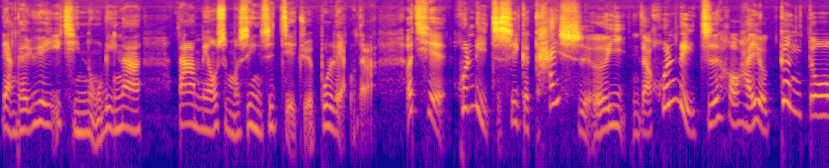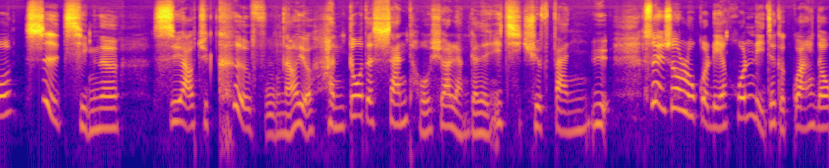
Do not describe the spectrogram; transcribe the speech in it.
两个人愿意一起努力，那当然没有什么事情是解决不了的啦。而且婚礼只是一个开始而已，你知道，婚礼之后还有更多事情呢。需要去克服，然后有很多的山头需要两个人一起去翻越。所以说，如果连婚礼这个关都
